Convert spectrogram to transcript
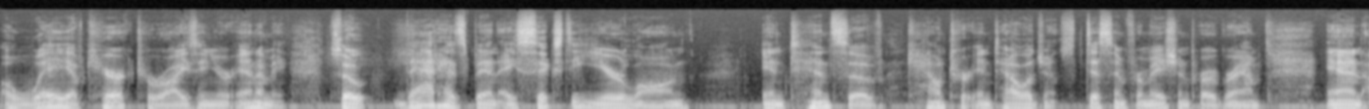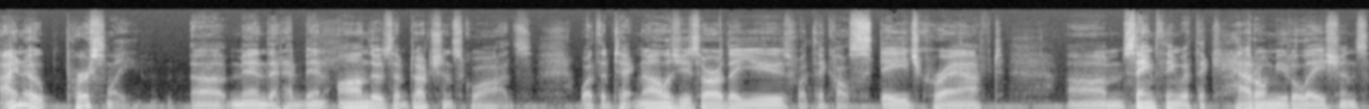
a way of characterizing your enemy. So that has been a 60 year long intensive counterintelligence disinformation program, and I know personally uh, men that have been on those abduction squads, what the technologies are they use, what they call stagecraft. Um, same thing with the cattle mutilations.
